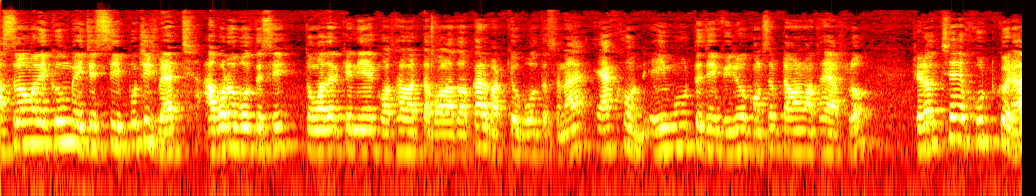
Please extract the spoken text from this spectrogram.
আসসালামু আলাইকুম, এইচএসসি পঁচিশ ব্যাচ। আবারও বলতেছি, তোমাদেরকে নিয়ে কথাবার্তা বলা দরকার, বাট কেউ বলতেছে না। এখন, এই মুহূর্তে যে ভিডিও কনসেপ্ট আমার মাথায় আসলো, সেটা হচ্ছে হুট করে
